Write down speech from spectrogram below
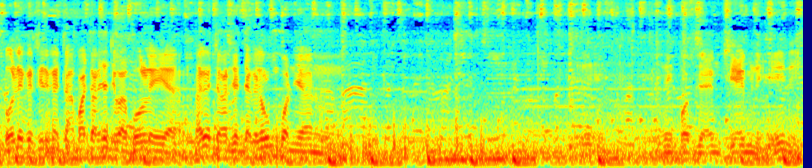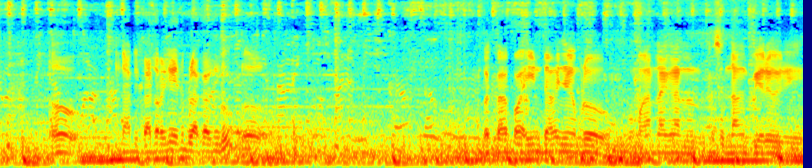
Boleh ke sini ngajak pacarnya juga boleh ya. Tapi jangan jajak rumput ya ini posnya MCM ini ini oh navigatornya itu belakang itu oh. betapa indahnya bro pemandangan Sendang Biru ini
